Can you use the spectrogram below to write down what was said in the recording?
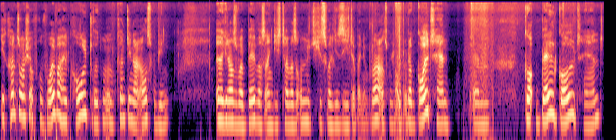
ihr könnt zum Beispiel auf Revolver halt Cold drücken und könnt den dann ausprobieren. Äh, genauso bei Bell, was eigentlich teilweise unnötig ist, weil ihr seht ja bei den Brawler ausprobieren könnt. Oder Goldhand. Ähm, Go Bell Goldhand.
